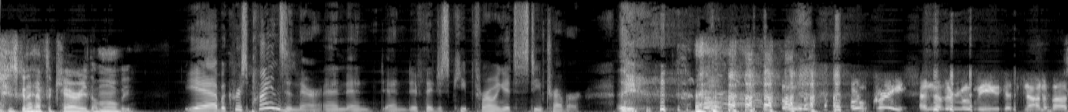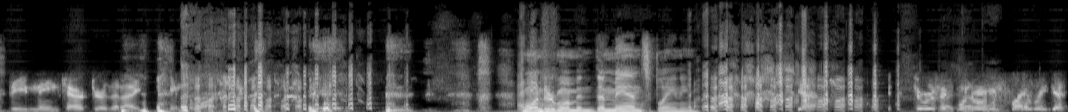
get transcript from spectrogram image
she's gonna have to carry the movie. Yeah, but Chris Pine's in there, and and and if they just keep throwing it to Steve Trevor, Oh, oh, great! Another movie that's not about the main character that I came to watch. Wonder Woman, the mansplaining. Yeah, it's terrific. Right, Wonder Woman finally gets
